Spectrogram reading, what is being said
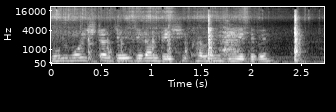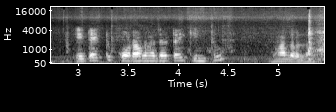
গোলমরিচটা যে যেরকম বেশি খাবেন, দিয়ে দেবেন। এটা একটু কড়া ভাজাটাই কিন্তু ভালো লাগে।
